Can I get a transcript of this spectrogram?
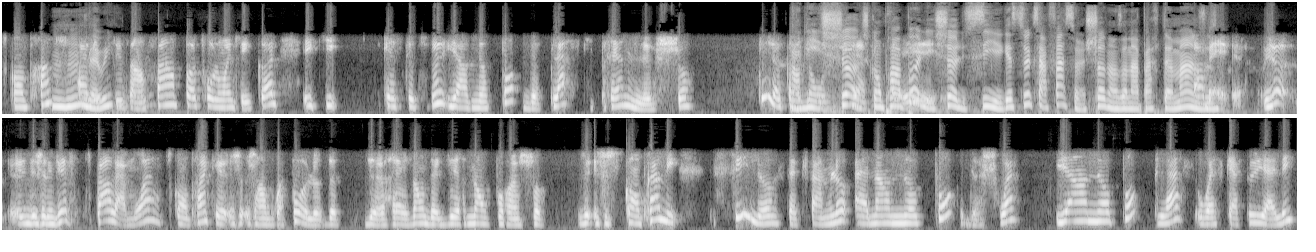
tu comprends, mhm, ben avec ses enfants, pas trop loin de l'école, et qui, qu'est-ce que tu veux, il n'y en a pas de place qui prennent le chat. Tu sais, là, quand ben, les chats, je comprends pas les chats, Lucie. Qu'est-ce que tu veux que ça fasse, un chat dans un appartement? Ah, ben, là, Geneviève, si tu parles à moi, tu comprends que j'en vois pas là, de, de raison de dire non pour un chat. Je, comprends, mais si là, cette femme-là, elle n'en a pas de choix, il n'y en a pas place où est-ce qu'elle peut y aller.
